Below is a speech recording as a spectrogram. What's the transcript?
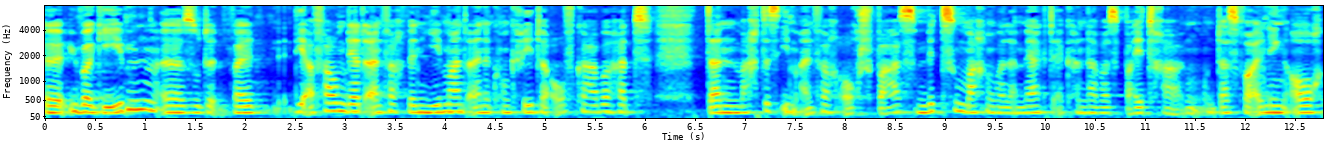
äh, übergeben, äh, so, weil die Erfahrung lehrt einfach, wenn jemand eine konkrete Aufgabe hat, dann macht es ihm einfach auch Spaß mitzumachen, weil er merkt, er kann da was beitragen. Und das vor allen Dingen auch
